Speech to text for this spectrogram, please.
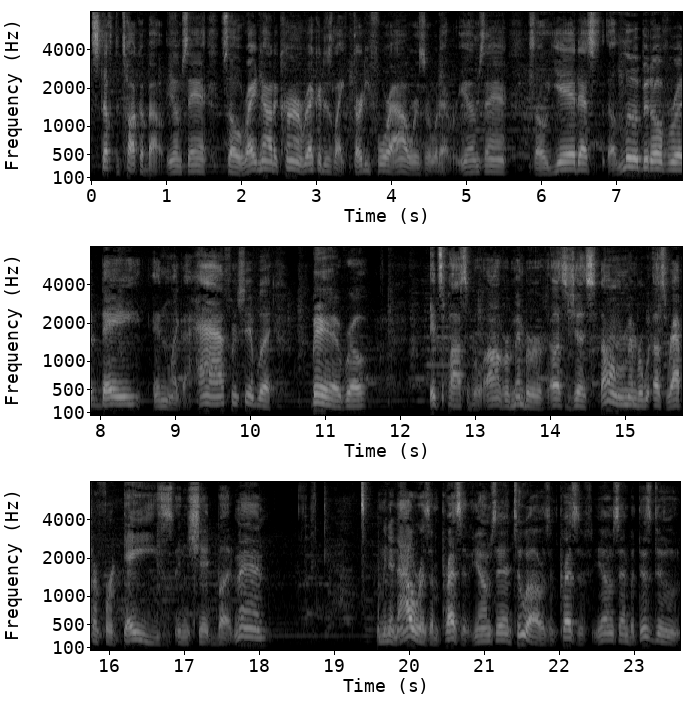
stuff to talk about. You know what I'm saying? So right now the current record is like 34 hours or whatever. You know what I'm saying? So yeah, that's a little bit over a day and like a half and shit. But man, bro, it's possible. I don't remember us just. I don't remember us rapping for days and shit. But man, I mean, an hour is impressive, you know what I'm saying? Two hours impressive, you know what I'm saying? But this dude,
